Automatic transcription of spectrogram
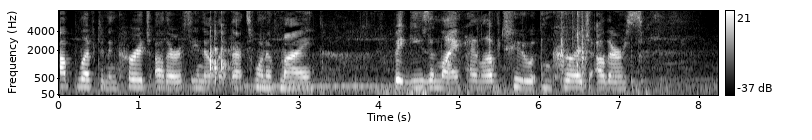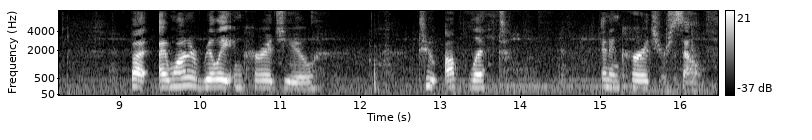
uplift and encourage others. You know that that's one of my biggies in life. I love to encourage others. But I want to really encourage you to uplift and encourage yourself.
